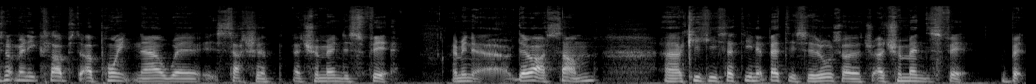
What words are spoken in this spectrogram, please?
there's not many clubs that are point now where it's such a, a tremendous fit I mean, uh, there are some. Uh, Quique Setien at Betis is also a, tr- a, tremendous fit, but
